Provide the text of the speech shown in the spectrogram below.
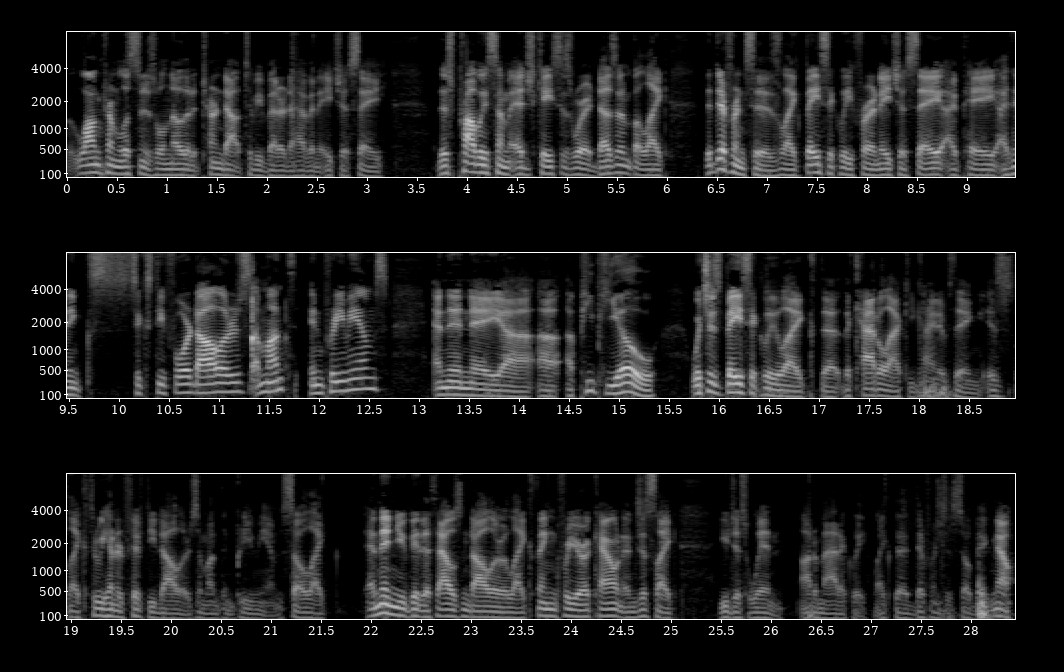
long term listeners will know that it turned out to be better to have an HSA. There's probably some edge cases where it doesn't, but like the difference is like basically for an HSA, I pay I think sixty four dollars a month in premiums, and then a uh, a, a PPO, which is basically like the the Cadillac kind of thing, is like three hundred fifty dollars a month in premiums. So like, and then you get a thousand dollar like thing for your account, and just like you just win automatically. Like the difference is so big. Now,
